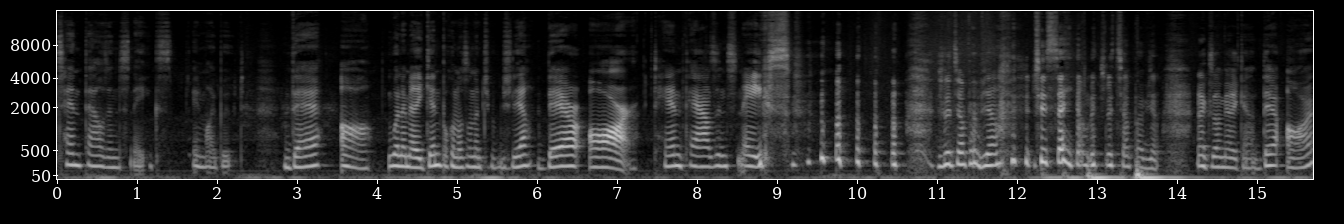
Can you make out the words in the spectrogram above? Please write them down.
10,000 snakes in my boot. There are. Ou à l'américaine, pour qu'on entende un petit peu plus l'air, there are 10,000 snakes. je le tiens pas bien. J'essaye, hein, mais je le tiens pas bien. L'accent américain. There are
